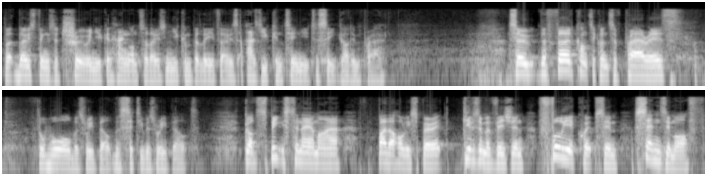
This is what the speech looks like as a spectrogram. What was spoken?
but those things are true, and you can hang on to those and you can believe those as you continue to seek God in prayer. So, the third consequence of prayer is the wall was rebuilt, the city was rebuilt. God speaks to Nehemiah by the Holy Spirit, gives him a vision, fully equips him, sends him off.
